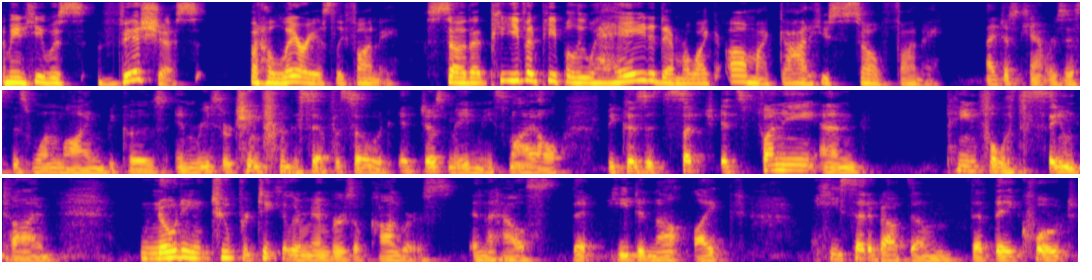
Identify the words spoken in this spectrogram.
I mean, he was vicious, but hilariously funny. So that even people who hated him were like, oh my God, he's so funny. I just can't resist this one line because in researching for this episode, it just made me smile because it's such, it's funny and painful at the same time. Noting two particular members of Congress in the House that he did not like he said about them that they, quote,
